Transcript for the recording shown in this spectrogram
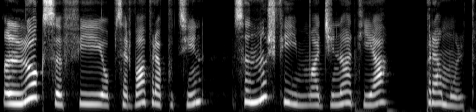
în loc să fi observat prea puțin, să nu-și fi imaginat ea prea mult.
